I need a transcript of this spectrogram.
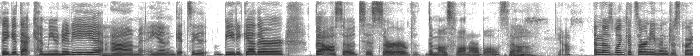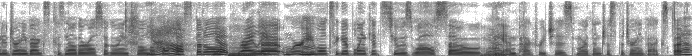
they get that community um, and get to be together, but also to serve the most vulnerable. So, yeah. And those blankets aren't even just going to Journey Bags because now they're also going to a local Yeah. hospital. Yep, Mm. Riley. That we're able to get blankets to as well. So the impact reaches more than just the Journey Bags. But Yeah.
